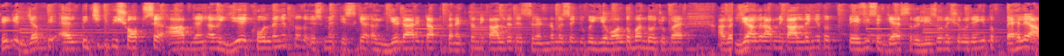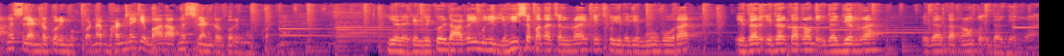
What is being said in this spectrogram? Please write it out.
ठीक है? जब भी एलपीजी की भी शॉप से आप जाएँगे अगर ये खोल देंगे तो, तो इसमें इसके ये डायरेक्ट आप कनेक्टर निकाल देते सिलेंडर में से क्योंकि ये वॉल तो बंद हो चुका है। अगर ये अगर आप निकाल देंगे तो तेज़ी से गैस रिलीज़ होने शुरू हो जाएगी। तो पहले आपने सिलेंडर को रिमूव करना है। भरने के बाद आपने सिलेंडर को रिमूव करना है। ये देखिए लिक्विड आ गई, मुझे यहीं से पता चल रहा है कि इसको ये देखिए मूव हो रहा है। इधर इधर कर रहा हूँ तो इधर गिर रहा है, इधर कर रहा हूँ तो इधर गिर रहा है।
